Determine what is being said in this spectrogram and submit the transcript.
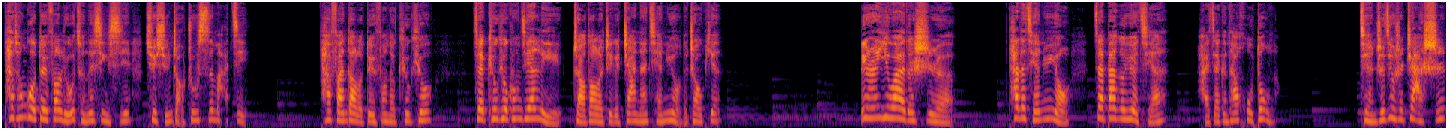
他通过对方留存的信息去寻找蛛丝马迹。他翻到了对方的 QQ，在 QQ 空间里找到了这个渣男前女友的照片。令人意外的是，他的前女友在半个月前还在跟他互动呢，简直就是诈尸。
